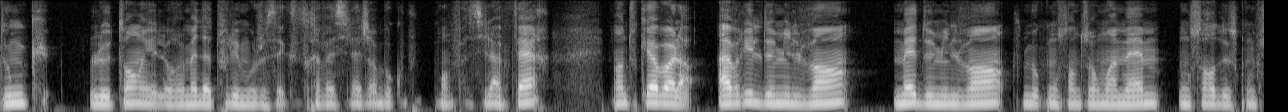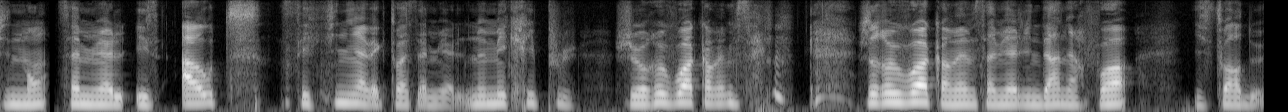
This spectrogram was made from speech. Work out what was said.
Donc le temps est le remède à tous les maux. Je sais que c'est très facile à dire, beaucoup moins facile à faire. Mais en tout cas voilà, avril 2020, mai 2020, je me concentre sur moi-même, on sort de ce confinement. Samuel is out. C'est fini avec toi, Samuel. Ne m'écris plus. Je revois quand même Samuel une dernière fois, histoire de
